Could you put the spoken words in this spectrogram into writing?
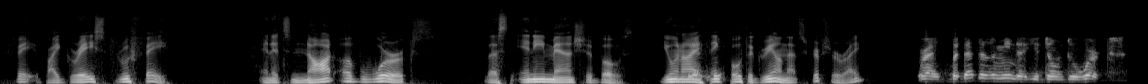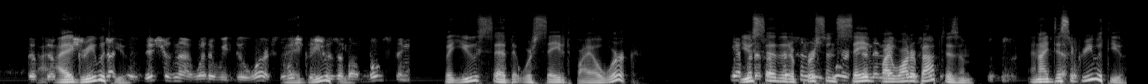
fa- by grace through faith. And it's not of works, lest any man should boast. You and I, I think, both agree on that scripture, right? Right, but that doesn't mean that you don't do works. The, I- the I agree with that- you. The issue is not whether we do works. The I issue agree is with you. about boasting. But you said that we're saved by a work. Yeah, you said that a person person's works saved by water baptism. And I disagree with you.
